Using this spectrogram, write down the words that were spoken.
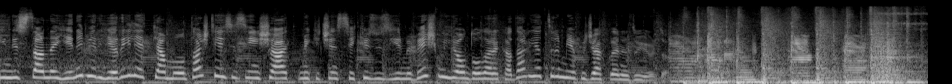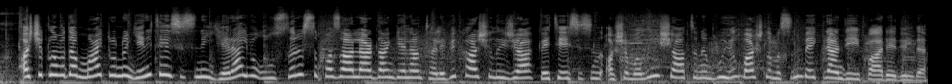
Hindistan'da yeni bir yarı iletken montaj tesisi inşa etmek için 825 milyon dolara kadar yatırım yapacaklarını duyurdu. Açıklamada Micron'un yeni tesisinin yerel ve uluslararası pazarlardan gelen talebi karşılayacağı ve tesisin aşamalı inşaatının bu yıl başlamasını beklendiği ifade edildi.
